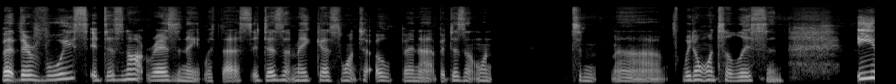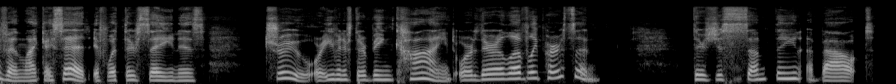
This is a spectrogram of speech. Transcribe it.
But their voice, it does not resonate with us. It doesn't make us want to open up. It doesn't want to, uh, we don't want to listen. Even, like I said, if what they're saying is true, or even if they're being kind, or they're a lovely person, there's just something about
